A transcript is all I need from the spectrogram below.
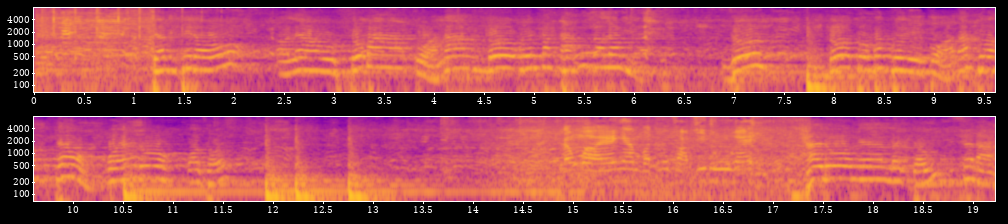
nghìn đồng trận thi đấu ở leo số 3 của nam đô nguyễn văn thắng gia lâm giữ đô thuộc văn thùy của đan phượng theo mời hai đô vào sới Đông mời anh em vật phạm chi thu cái hai đô nghe lệnh chống xe đàn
